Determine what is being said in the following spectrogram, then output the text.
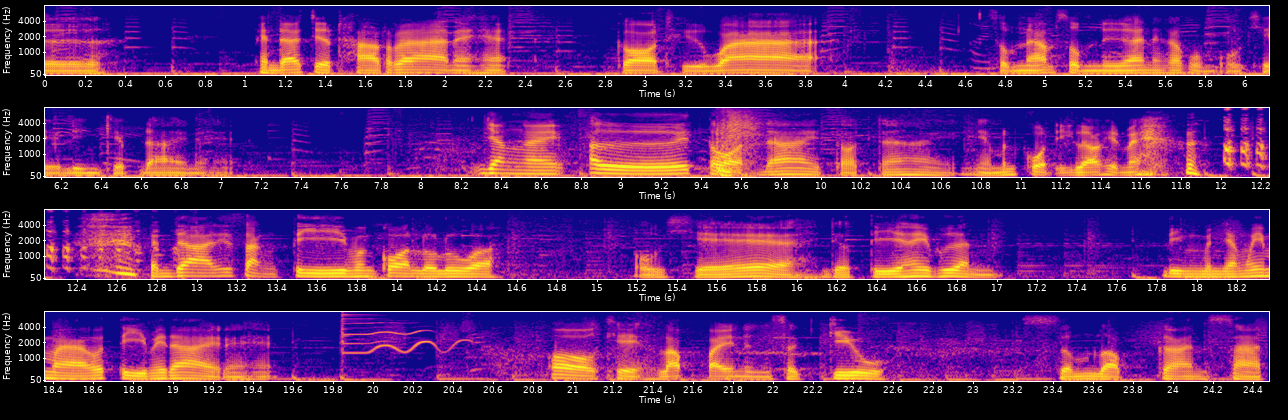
อแพนด้าเจอทาร่านะฮะก็ถือว่าสมน้ำสมเนื้อนะครับผมโอเคลิงเก็บได้นะฮะยังไงเอ้ยตอดได้ตอดได้เนี่ยมันกดอีกแล้วเห็นไหม แพนด้านี่สั่งตีมังกรรัวๆโอเค เดี๋ยวตีให้เพื่อน ลิงมันยังไม่มาก็ตีไม่ได้นะฮะ โอเค รับไปหนึ่งสกิลสำหรับการสาด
